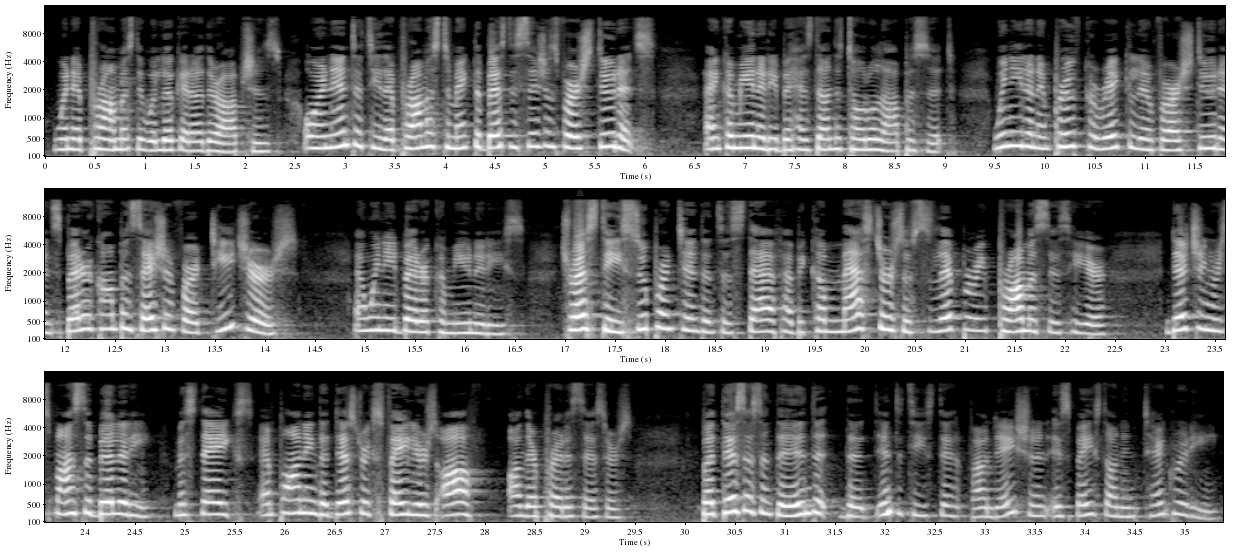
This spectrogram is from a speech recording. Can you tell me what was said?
when it promised it would look at other options? Or an entity that promised to make the best decisions for our students and community but has done the total opposite? We need an improved curriculum for our students, better compensation for our teachers, and we need better communities. Trustees, superintendents, and staff have become masters of slippery promises here, ditching responsibility, mistakes, and pawning the district's failures off on their predecessors. But this isn't the, enti- the entity's foundation, it's based on integrity.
